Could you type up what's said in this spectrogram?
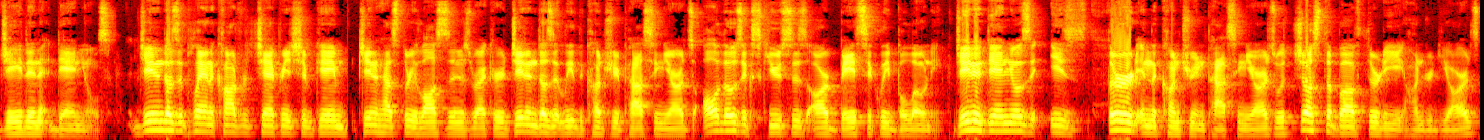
Jayden Daniels. Jayden doesn't play in a conference championship game. Jayden has three losses in his record. Jayden doesn't lead the country in passing yards. All those excuses are basically baloney. Jayden Daniels is third in the country in passing yards with just above 3,800 yards.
